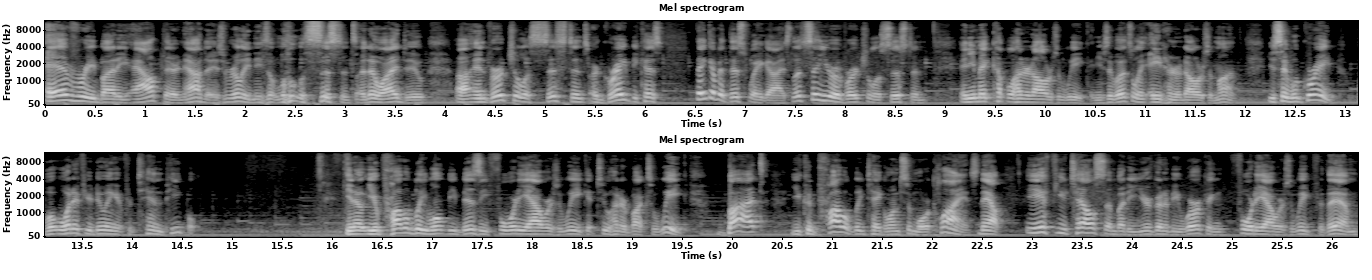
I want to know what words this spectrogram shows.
Everybody out there nowadays really needs a little assistance. I know I do. Uh, and virtual assistants are great because think of it this way guys. Let's say you're a virtual assistant and you make a couple hundred dollars a week and you say well that's only $800 a month. You say well great but what if you're doing it for 10 people? You know you probably won't be busy 40 hours a week at 200 bucks a week but you could probably take on some more clients. Now if you tell somebody you're going to be working 40 hours a week for them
